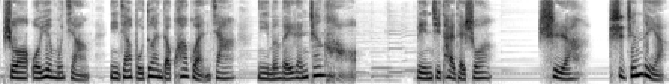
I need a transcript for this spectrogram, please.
说我岳母讲你家不断的夸管家，你们为人真好。邻居太太说。是啊，是真的呀。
